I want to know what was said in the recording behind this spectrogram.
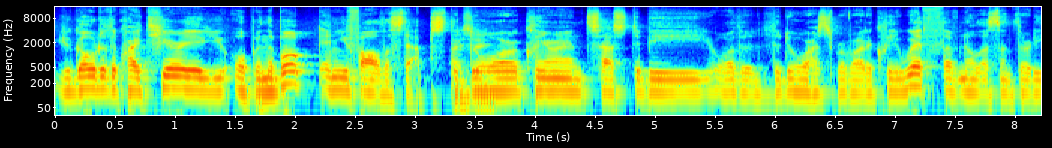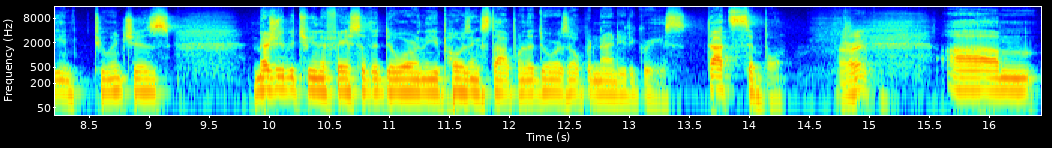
you go to the criteria, you open the book, and you follow the steps. The door clearance has to be, or the, the door has to provide a clear width of no less than 32 inches, measured between the face of the door and the opposing stop when the door is open 90 degrees. That's simple. All right. Um,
